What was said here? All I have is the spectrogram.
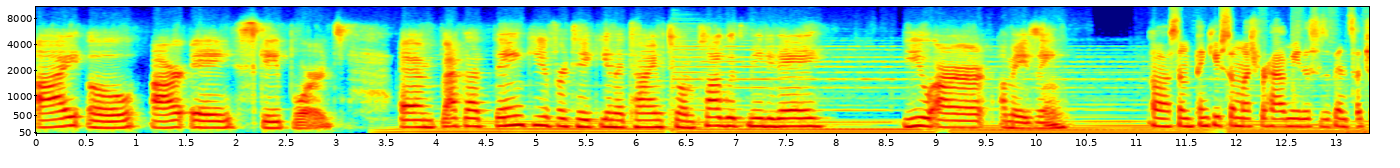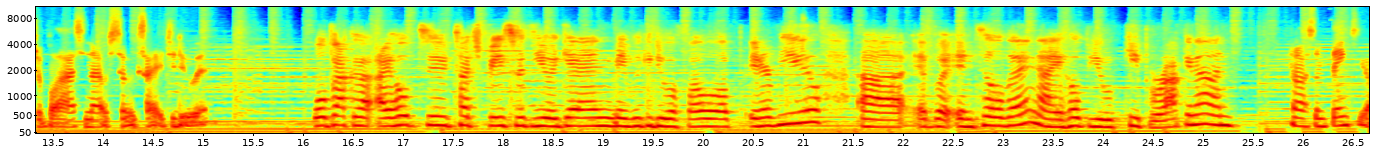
I O R A Skateboards. And Becca, thank you for taking the time to unplug with me today. You are amazing. Awesome. Thank you so much for having me. This has been such a blast, and I was so excited to do it. Well, Becca, I hope to touch base with you again. Maybe we could do a follow up interview. Uh, but until then, I hope you keep rocking on. Awesome. Thank you.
